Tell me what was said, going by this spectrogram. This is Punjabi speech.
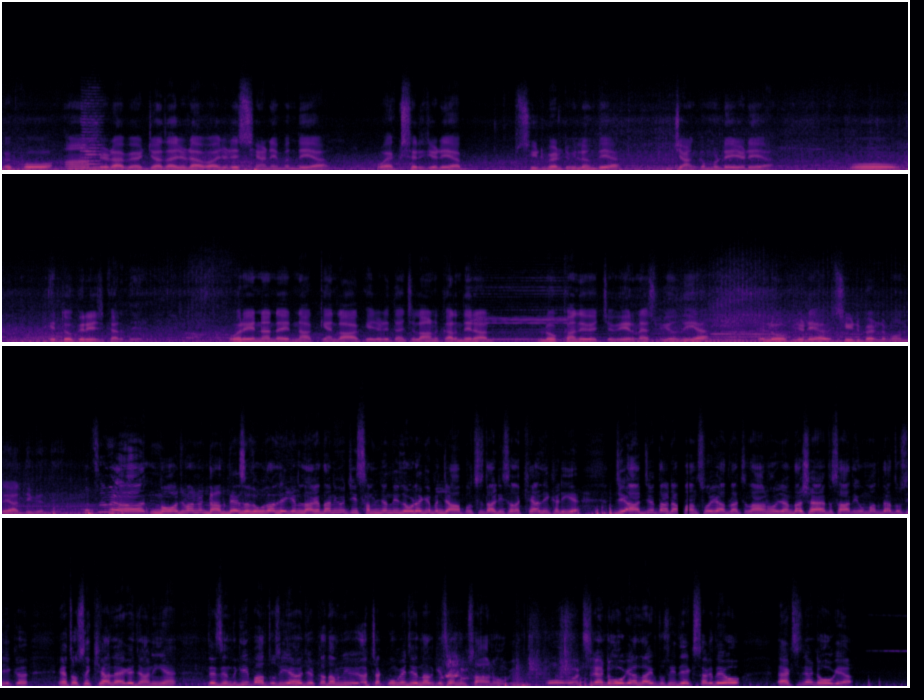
ਵੇਖੋ ਆਮ ਜਿਹੜਾ ਵਾ, ਜ਼ਿਆਦਾ ਜਿਹੜਾ ਵਾ, ਜਿਹੜੇ ਸਿਆਣੇ ਬੰਦੇ ਆ, ਉਹ ਅਕਸਰ ਜਿਹੜੇ ਆ ਸੀਟ ਬੈਲਟ ਵੀ ਲਾਉਂਦੇ ਆ। ਜੰਗ ਮੁੰਡੇ ਜਿਹੜੇ ਆ, ਉਹ ਇਹ ਤੋਂ ਗਰੇਜ ਕਰਦੇ ਆ। ਔਰ ਇਹਨਾਂ ਦੇ ਨਾਕਿਆਂ ਲਾ ਕੇ ਜਿਹੜੇ ਤਾਂ ਚਲਾਨ ਕਰਨ ਦੇ ਨਾਲ ਲੋਕਾਂ ਦੇ ਵਿੱਚ ਅਵੇਅਰਨੈਸ ਵੀ ਹੁੰਦੀ ਆ ਤੇ ਲੋਕ ਜਿਹੜੇ ਆ ਸੀਟ ਬੈਲਟ ਪਾਉਂਦੇ ਆਦੀ ਵੀ ਹੁੰਦੇ। ਪਰ ਸਰ ਨੌਜਵਾਨ ਡਰਦੇ ਜ਼ਰੂਰ ਆ, ਲੇਕਿਨ ਲੱਗਦਾ ਨਹੀਂ ਉਹ ਚੀਜ਼ ਸਮਝਣ ਦੀ ਲੋੜ ਹੈ ਕਿ ਪੰਜਾਬ ਪੁਲਿਸ ਤੁਹਾਡੀ ਸੁਰੱਖਿਆ ਲਈ ਖੜੀ ਹੈ। ਜੇ ਅੱਜ ਤੁਹਾਡਾ 500 ਹਜ਼ਾਰ ਦਾ ਚਲਾਨ ਹੋ ਜਾਂਦਾ, ਸ਼ਾਇਦ ਸਾਰੀ ਉਮਰ ਦਾ ਤੁਸੀਂ ਇੱਕ ਇਥੋਂ ਸਿੱਖਿਆ ਲੈ ਕੇ ਜਾਣੀ ਹੈ ਤੇ ਜ਼ਿੰਦਗੀ ਭਰ ਤੁਸੀਂ ਇਹੋ ਜਿਹੇ ਕਦਮ ਨਹੀਂ ਚੱਕੋਗੇ ਜਿਹਦੇ ਨਾਲ ਕਿਸੇ ਨੂੰ ਨੁਕਸਾਨ ਹੋਵੇ ਉਹ ਐਕਸੀਡੈਂਟ ਹੋ ਗਿਆ ਲਾਈਵ ਤੁਸੀਂ ਦੇਖ ਸਕਦੇ ਹੋ ਐਕਸੀਡੈਂਟ ਹੋ ਗਿਆ।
